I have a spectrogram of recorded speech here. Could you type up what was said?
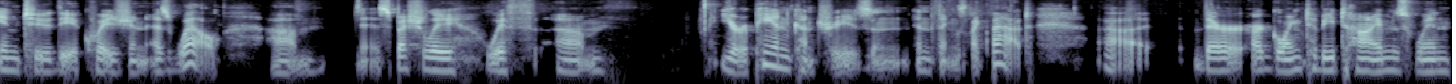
into the equation as well, um, especially with um, European countries and, and things like that. Uh, there are going to be times when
